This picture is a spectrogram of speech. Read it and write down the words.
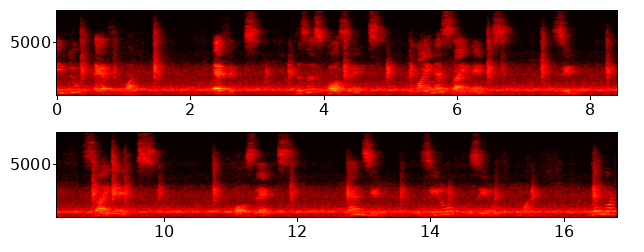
into fy. fx this is cos x minus sin x 0 sin x cos x and 0 0 0 1. Then what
